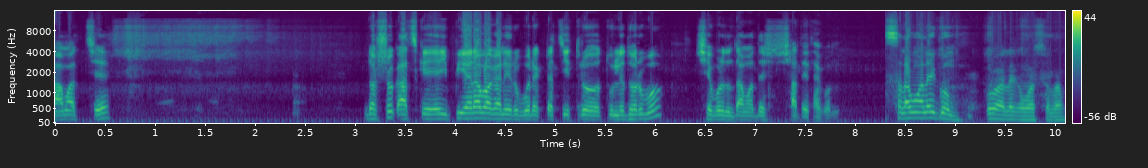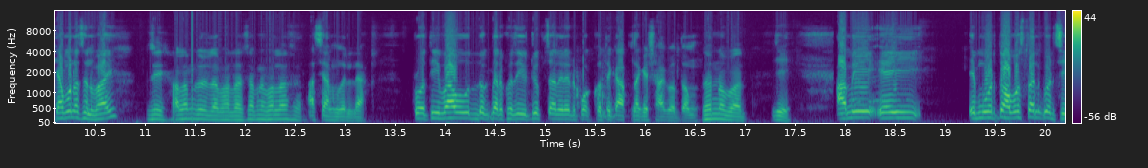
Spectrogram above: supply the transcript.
নামাচ্ছে। দর্শক আজকে এই পেয়ারা বাগানের উপর একটা চিত্র তুলে ধরবো। সে পর্যন্ত আমাদের সাথে থাকুন। আসসালামু আলাইকুম। ওয়ালাইকুম আসসালাম। কেমন আছেন ভাই? জি আলহামদুলিল্লাহ ভালো আছে। আপনি ভালো আছেন? আছি আলহামদুলিল্লাহ। প্রতিভা উদ্যোক্তার খোঁজে ইউটিউব চ্যানেলের পক্ষ থেকে আপনাকে স্বাগতম। ধন্যবাদ। আমি এই এই মুহূর্তে অবস্থান করছি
